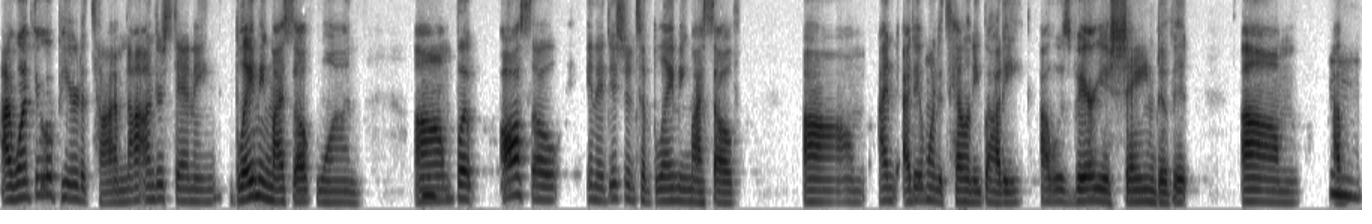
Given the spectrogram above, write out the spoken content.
I went through a period of time not understanding, blaming myself, one, um, mm but also in addition to blaming myself, um, I, I didn't want to tell anybody. I was very ashamed of it. Um, mm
